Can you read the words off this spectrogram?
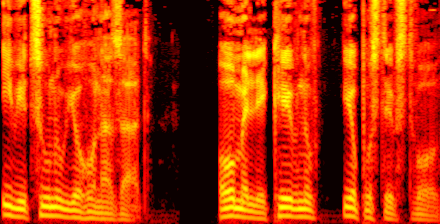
і відсунув його назад. Омелі кивнув і опустив ствол.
